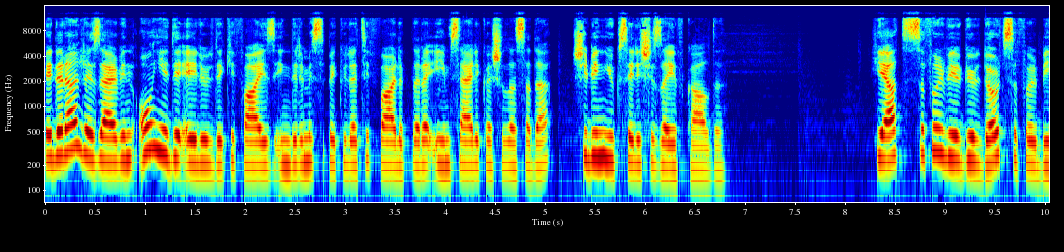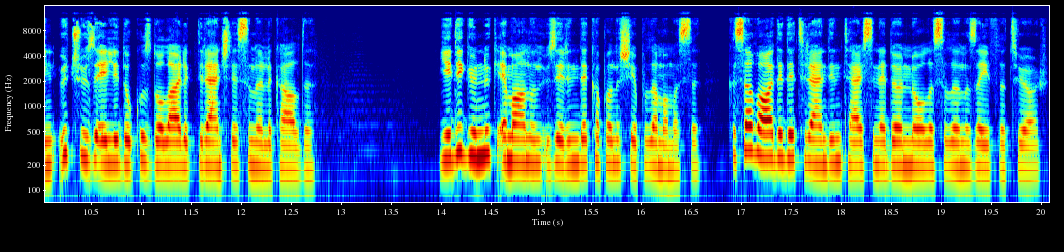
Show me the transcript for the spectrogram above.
Federal Rezerv'in 17 Eylül'deki faiz indirimi spekülatif varlıklara iyimserlik aşılasa da, SHIB'in yükselişi zayıf kaldı. Fiyat 0,40359 dolarlık dirençle sınırlı kaldı. 7 günlük EMA'nın üzerinde kapanış yapılamaması, kısa vadede trendin tersine dönme olasılığını zayıflatıyor.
